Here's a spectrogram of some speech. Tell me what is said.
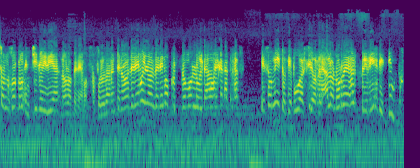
Eso nosotros en Chile hoy día no lo tenemos, absolutamente no lo tenemos y no lo tenemos porque no hemos logrado dejar atrás esos mitos que pudo haber sido real o no real, hoy día es distinto.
